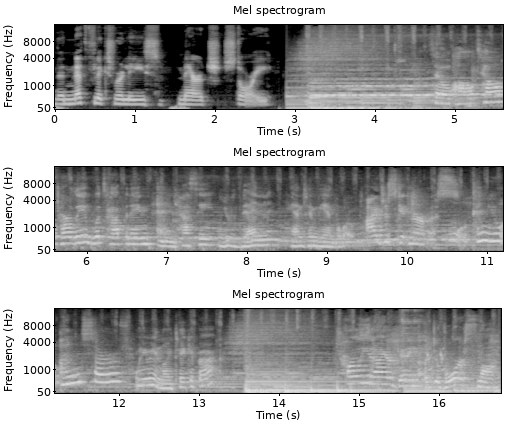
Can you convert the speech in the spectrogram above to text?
De Netflix release Marriage Story. So I'll tell Charlie what's happening, and Cassie, you then hand him the envelope. I just get nervous. Well, can you unserve? What do you mean, like take it back? Charlie and I are getting a divorce, Mom.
